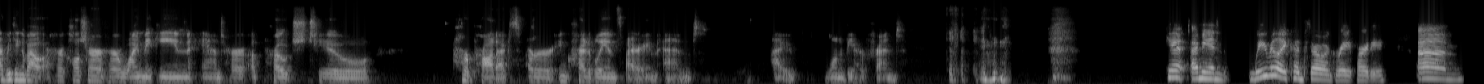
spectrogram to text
everything about her culture, her winemaking, and her approach to her products are incredibly inspiring and I want to be her friend. Can't, I mean, we really could throw a great party. Um,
